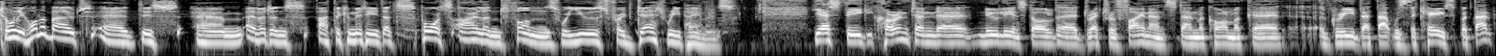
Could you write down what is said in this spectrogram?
Tony, what about uh, this um, evidence at the committee that Sports Ireland funds were used for debt repayments? Yes, the current and uh, newly installed uh, Director of Finance, Dan McCormack, uh, agreed that that was the case. But that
